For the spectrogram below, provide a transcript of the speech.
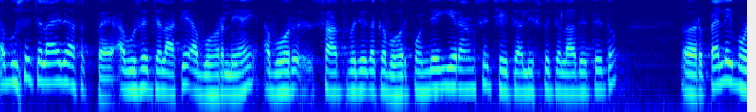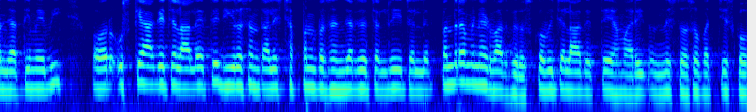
अब उसे चलाया जा सकता है। अब उसे चला के अबोहर ले आए। अबोहर सात बजे तक अबोहर पहुँच जाएगी आराम से छः चालीस पर चला देते तो। और पहले ही पहुँच जाती मैं भी और उसके आगे चला लेते ज़ीरो सैंतालीस छप्पन पैसेंजर जो चल रही है चल रहे, पंद्रह मिनट बाद फिर उसको भी चला देते हमारी उन्नीस दो सौ पच्चीस को,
